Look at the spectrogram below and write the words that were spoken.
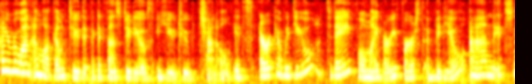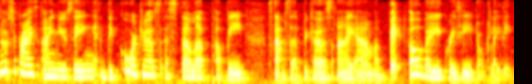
Hi everyone and welcome to the Picket Fence Studios YouTube channel. It's Erica with you today for my very first video and it's no surprise I'm using the gorgeous Stella Puppy stamp set because I am a bit of a crazy dog lady.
